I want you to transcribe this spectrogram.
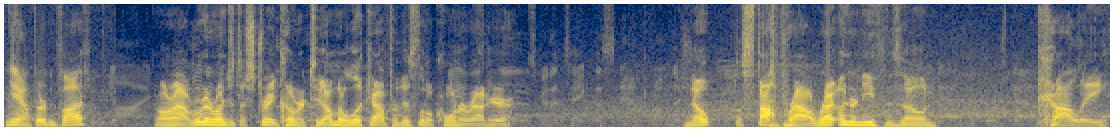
Yeah, third and five. All right, we're going to run just a straight cover, too. I'm going to look out for this little corner around here. Nope, the stop route right underneath the zone. Golly.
